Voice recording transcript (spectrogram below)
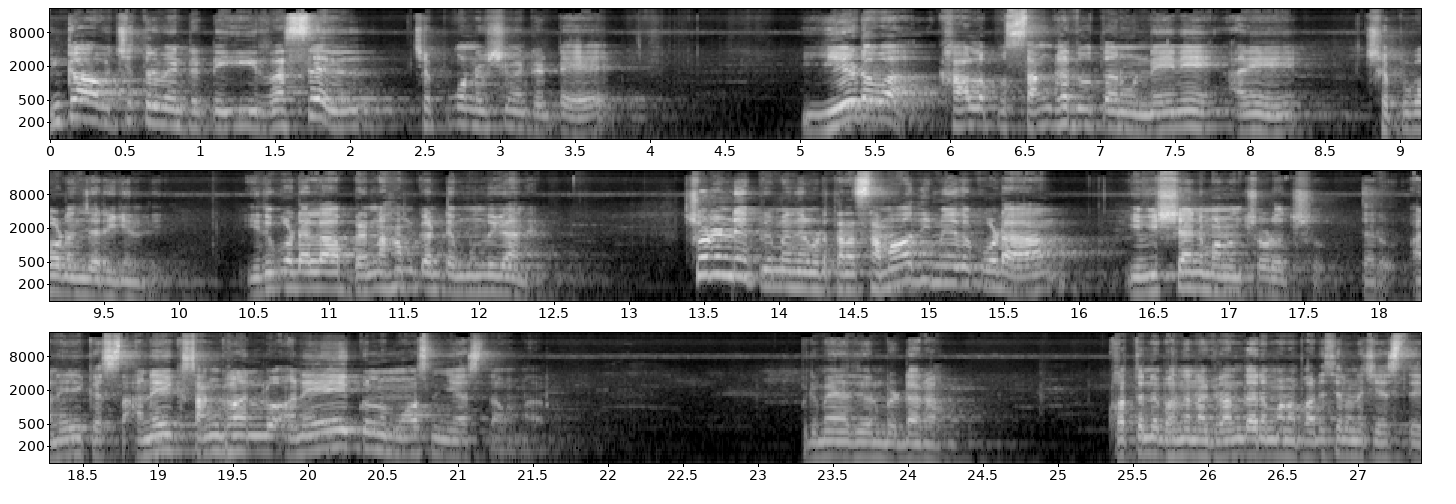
ఇంకా విచిత్రం ఏంటంటే ఈ రసెల్ చెప్పుకున్న విషయం ఏంటంటే ఏడవ కాలపు సంఘదూతను నేనే అని చెప్పుకోవడం జరిగింది. ఇది కూడా ఎలా? బ్రహ్మం కంటే ముందుగానే. చూడండి ప్రియమైన తన సమాధి మీద కూడా ఈ విషయాన్ని మనం చూడొచ్చు. అనేక అనేక సంఘాల్లో అనేకులను మోసం చేస్తూ ఉన్నారు. ప్రియమైన దేవుని బిడ్డారా కొత్త నిబంధన గ్రంథాన్ని మనం పరిశీలన చేస్తే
